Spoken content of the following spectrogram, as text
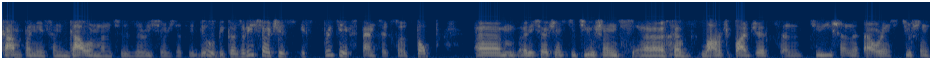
companies and governments with the research that we do because research is, is pretty expensive. So top um, research institutions uh, have large budgets and tuition at our institutions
